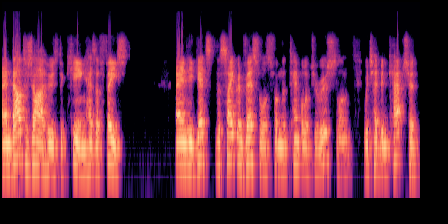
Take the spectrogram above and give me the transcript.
And Balthazar, who's the king, has a feast and he gets the sacred vessels from the Temple of Jerusalem, which had been captured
